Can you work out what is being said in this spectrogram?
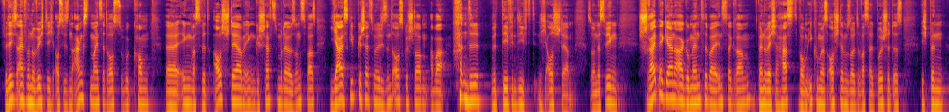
für dich ist einfach nur wichtig, aus diesem Angst-Mindset rauszubekommen, äh, irgendwas wird aussterben, irgendein Geschäftsmodell oder sonst was. Ja, es gibt Geschäftsmodelle, die sind ausgestorben, aber Handel wird definitiv nicht aussterben. So, und deswegen schreib mir gerne Argumente bei Instagram, wenn du welche hast, warum E-Commerce aussterben sollte, was halt Bullshit ist. Ich bin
